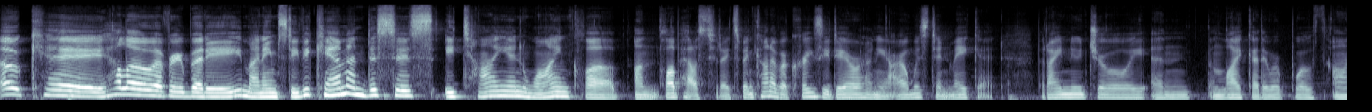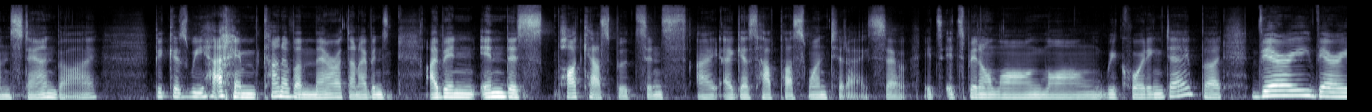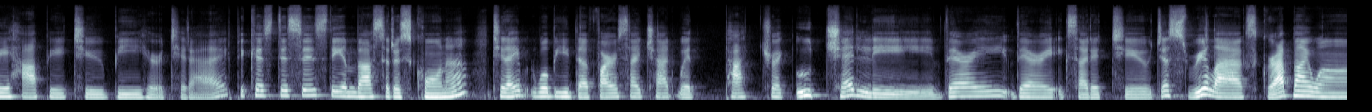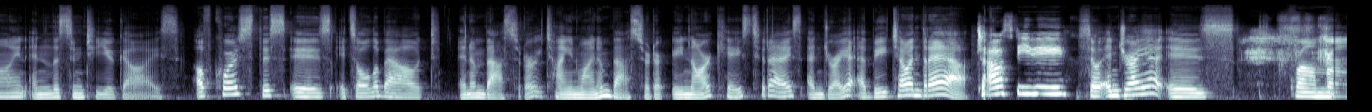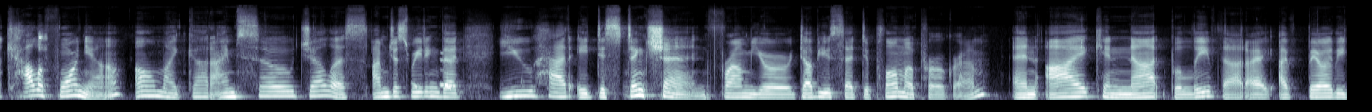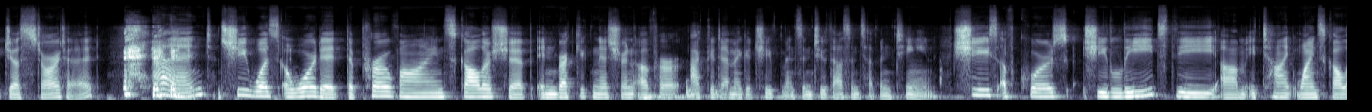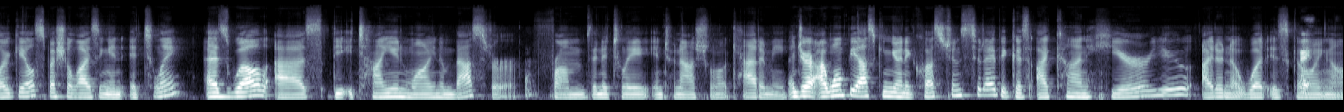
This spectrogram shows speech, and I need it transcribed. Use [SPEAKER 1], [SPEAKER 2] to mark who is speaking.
[SPEAKER 1] Okay, hello everybody. My name's Stevie Kim, and this is Italian Wine Club on Clubhouse today. It's been kind of a crazy day around here. I almost didn't make it, but I knew Joy and, and Leica, they were both on standby because we had him kind of a marathon. I've been I've been in this podcast booth since I, I guess half past one today. So it's it's been a long, long recording day, but very, very happy to be here today because this is the Ambassador's Corner. Today will be the fireside chat with Patrick Uccelli. Very, very excited to just relax, grab my wine, and listen to you guys. Of course, this is, it's all about an ambassador, Italian wine ambassador. In our case today is Andrea Eby. Ciao, Andrea.
[SPEAKER 2] Ciao, Stevie.
[SPEAKER 1] So Andrea is from California. Oh my God, I'm so jealous. I'm just reading that you had a distinction from your WSET diploma program. And I cannot believe that. I, I've barely just started and she was awarded the Prowein Scholarship in recognition of her academic achievements in 2017. She's, of course, she leads the um, Italian Wine Scholar Guild, specializing in Italy as well as the Italian wine ambassador from the Vinitaly International Academy. Andrea, I won't be asking you any questions today because I can't hear you. I don't know what is going okay.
